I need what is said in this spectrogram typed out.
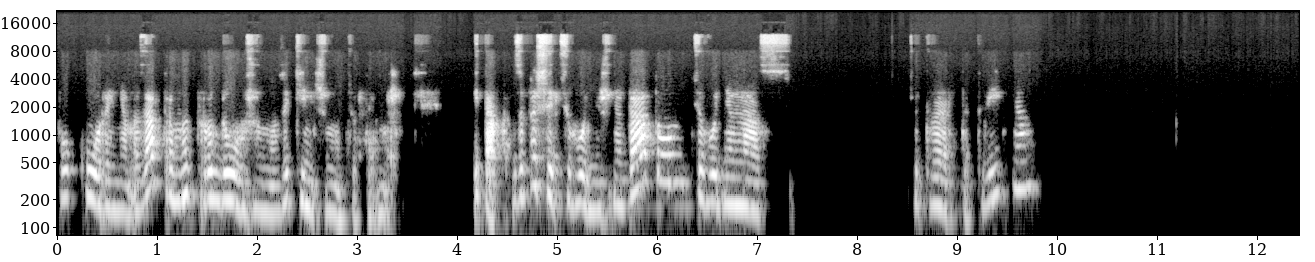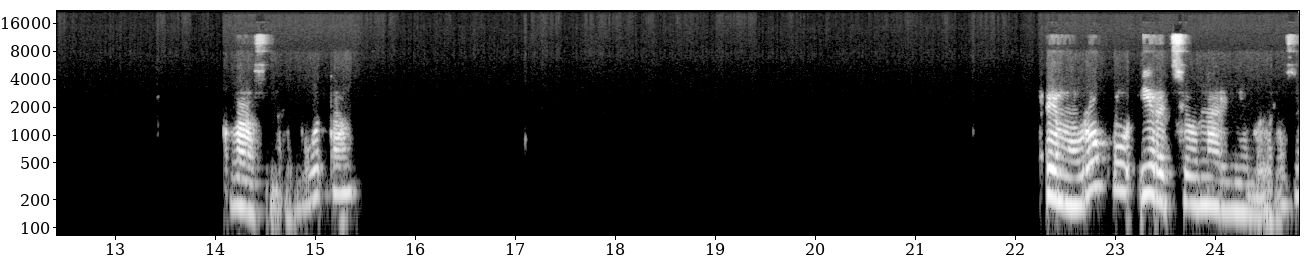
по кореням. Завтра ми продовжимо, закінчимо цю тему. І так, запишіть сьогоднішню дату. Сьогодні в нас 4 квітня. Класна робота. Тема уроку ірраціональні вирази.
